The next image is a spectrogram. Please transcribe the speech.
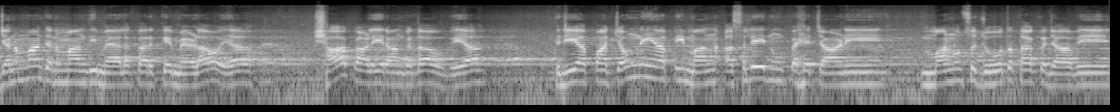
ਜਨਮਾਂ ਜਨਮਾਂ ਦੀ ਮੈਲ ਕਰਕੇ ਮੈਲਾ ਹੋਇਆ, ਸ਼ਾਹ ਕਾਲੇ ਰੰਗ ਦਾ ਹੋ ਗਿਆ। ਤੇ ਜੇ ਆਪਾਂ ਚਾਹੁੰਦੇ ਆ ਵੀ ਮਨ ਅਸਲੇ ਨੂੰ ਪਹਿਚਾਣੇ, ਮਨ ਉਸ ਜੋਤ ਤੱਕ ਜਾਵੇ,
